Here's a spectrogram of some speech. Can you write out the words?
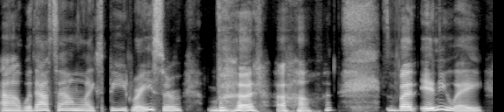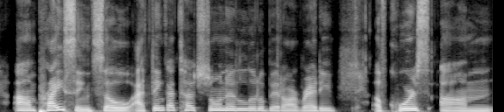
uh, without sounding like Speed Racer. But um, but anyway, um, pricing. So I think I touched on it a little bit already. Of course, um,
